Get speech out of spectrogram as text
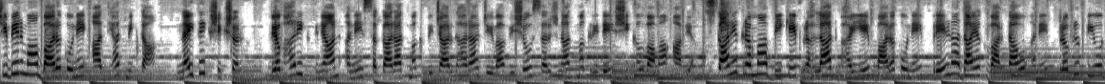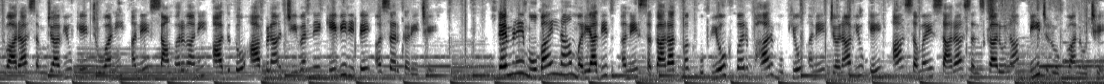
શિબિરમાં બાળકોને આધ્યાત્મિકતા, નૈતિક શિક્ષણ વ્યવહારિક જ્ઞાન અને સકારાત્મક વિચારધારા જેવા વિષયો સર્જનાત્મક રીતે શીખવવામાં આવ્યા. કાર્યક્રમમાં બીકે પ્રહલાદભાઈએ બાળકોને પ્રેરણાદાયક વાર્તાઓ અને પ્રવૃત્તિઓ દ્વારા સમજાવ્યું કે જોવાની અને સાંભળવાની આદતો આપણા જીવનને કેવી રીતે અસર કરે છે. તેમણે મોબાઈલના મર્યાદિત અને સકારાત્મક ઉપયોગ પર ભાર મૂક્યો અને જણાવ્યું કે આ સમય સારા સંસ્કારોના બીજ રોપવાનો છે.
